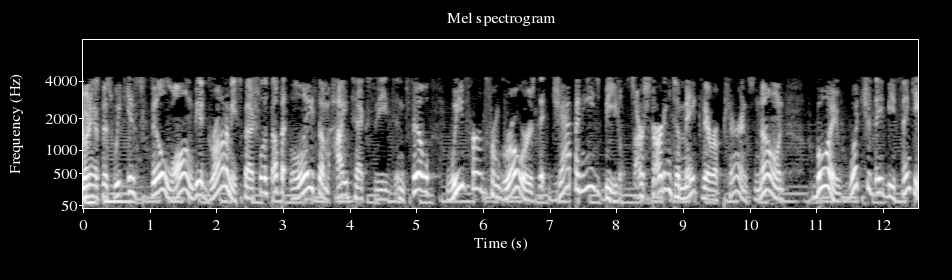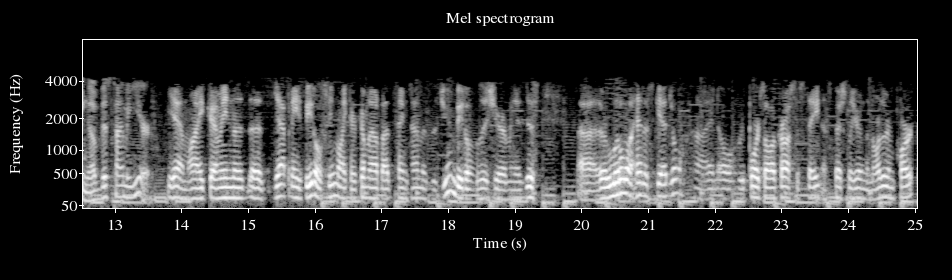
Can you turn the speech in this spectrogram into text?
Joining us this week is Phil Long, the agronomy specialist up at Latham Hi-Tech Seeds. And Phil, we've heard from growers that Japanese beetles are starting to make their appearance known. Boy, what should they be thinking of this time of year? Yeah, Mike. I mean, the, the Japanese beetles seem like they're coming out about the same time as the June beetles this year. I mean, it's just uh, they're a little ahead of schedule. Uh, I know reports all across the state, and especially here in the northern part.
